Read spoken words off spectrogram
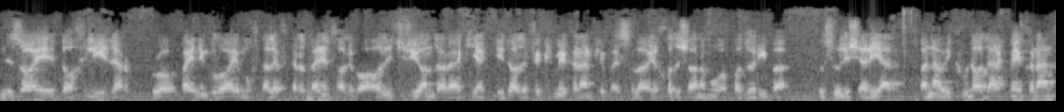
نزاع داخلی در بین گروه های مختلف در بین طالبا حال جریان داره که یک تعداد فکر می‌کنن که به اصطلاح خودشان وفاداری به اصول شریعت و نوی کونا درک می‌کنن.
